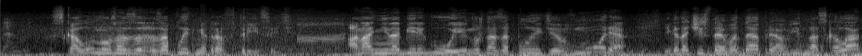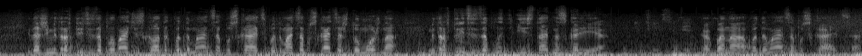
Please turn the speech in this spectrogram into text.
да? вот? Скалу нужно за- заплыть метров 30. А, Она не на берегу, и нужно заплыть в море. И когда чистая вода, прям видно скала. И даже метров 30 заплываете, скала так поднимается, опускается, поднимается, опускается, что можно метров 30 заплыть и стать на скале. Как бы она поднимается, опускается.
